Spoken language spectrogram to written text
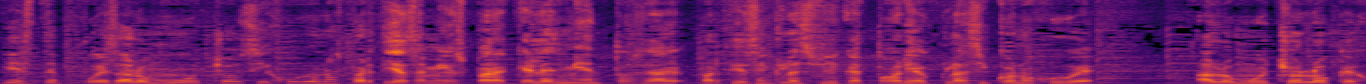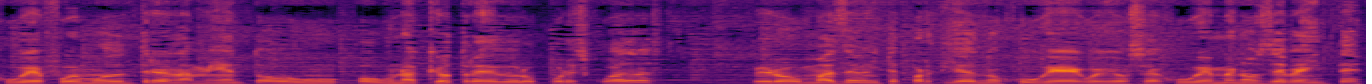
Y este pues a lo mucho sí jugué unas partidas amigos, ¿para qué les miento? O sea, partidas en clasificatoria o clásico no jugué. A lo mucho lo que jugué fue modo entrenamiento o, una que otra de duelo por escuadras. Pero más de 20 partidas no jugué, güey. O sea, jugué menos de 20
